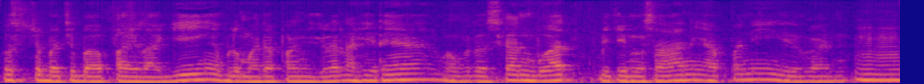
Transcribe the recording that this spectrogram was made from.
terus coba-coba apply lagi belum ada panggilan akhirnya memutuskan buat bikin usaha nih apa nih gitu kan Hmm.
